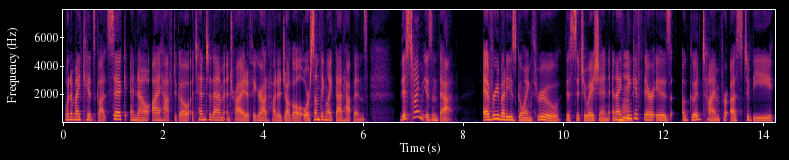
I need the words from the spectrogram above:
one of my kids got sick and now I have to go attend to them and try to figure out how to juggle or something like that happens. This time isn't that. Everybody is going through this situation and mm-hmm. I think if there is a good time for us to be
